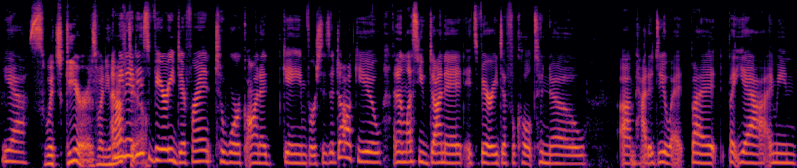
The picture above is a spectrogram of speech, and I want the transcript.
yeah. switch gears when you have to. I mean, to. it is very different to work on a game versus a docu, and unless you've done it, it's very difficult to know um, how to do it. But but yeah, I mean,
